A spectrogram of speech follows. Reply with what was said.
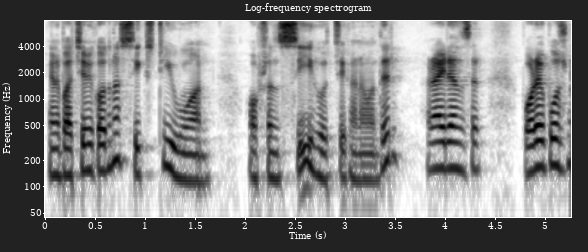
এখানে পাচ্ছি আমি কত না? সিক্সটি ওয়ান অপশান সি হচ্ছে এখানে আমাদের রাইট অ্যান্সার পরের প্রশ্ন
